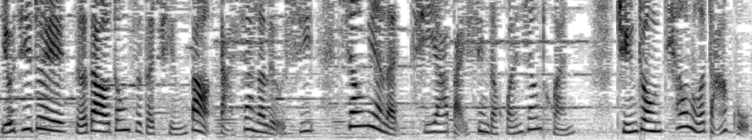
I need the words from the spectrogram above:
游击队得到东子的情报，打下了柳溪，消灭了欺压百姓的还乡团，群众敲锣打鼓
